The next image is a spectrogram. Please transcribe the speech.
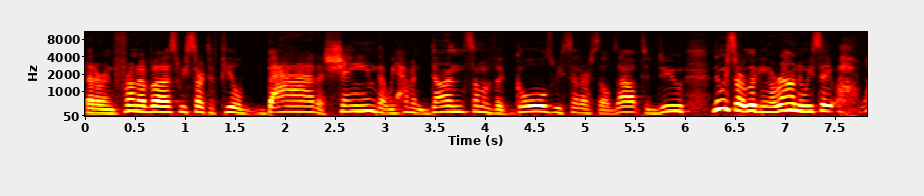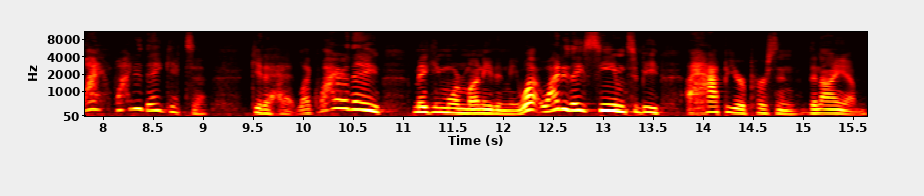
that are in front of us. We start to feel bad, ashamed that we haven't done some of the goals we set ourselves out to do. Then we start looking around and we say, oh, why, why do they get to get ahead? Like, why are they making more money than me? Why, why do they seem to be a happier person than I am?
